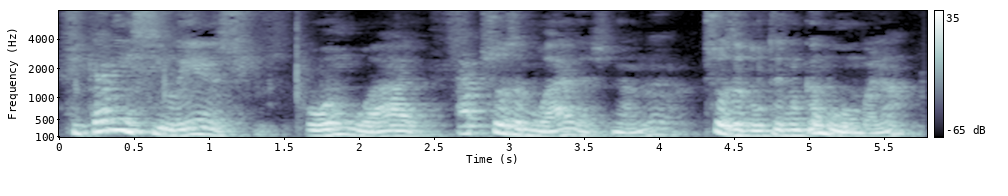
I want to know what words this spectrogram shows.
Ficar em silêncio ou amuar. Há pessoas amuadas? Não, não. Pessoas adultas nunca amuam, não?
